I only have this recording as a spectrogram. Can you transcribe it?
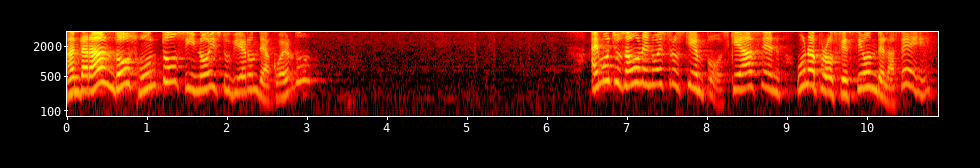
¿andarán dos juntos si no estuvieron de acuerdo? Hay muchos aún en nuestros tiempos que hacen una profesión de la fe,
